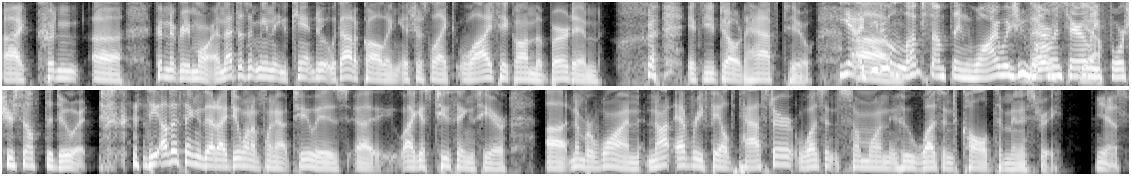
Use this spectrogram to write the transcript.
I couldn't uh couldn't agree more. And that doesn't mean that you can't do it without a calling. It's just like why take on the burden if you don't have to. Yeah, if you don't Um, love something, why would you voluntarily yeah. force yourself to do it? the other thing that I do want to point out too is, uh, I guess two things here. Uh, number one, not every failed pastor wasn't someone who wasn't called to ministry. yes.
